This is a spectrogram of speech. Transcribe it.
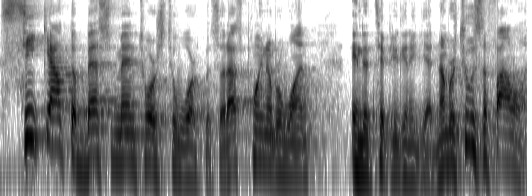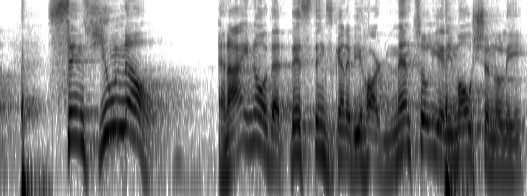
Seek out the best mentors to work with. So that's point number one in the tip you're gonna get. Number two is the following. Since you know, and I know that this thing's gonna be hard mentally and emotionally,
